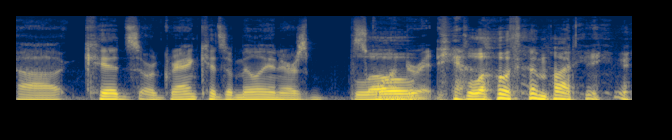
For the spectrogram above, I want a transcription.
uh, kids or grandkids of millionaires blow it, yeah. blow the money.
